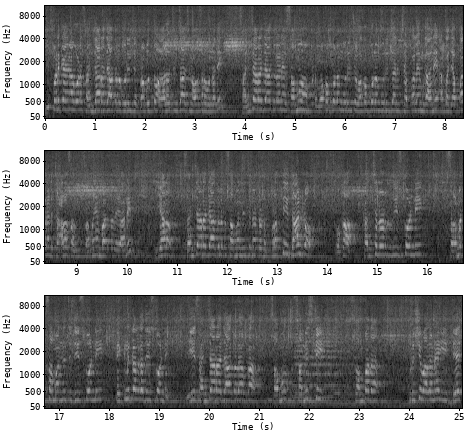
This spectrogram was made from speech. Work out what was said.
ఇప్పటికైనా కూడా సంచార జాతుల గురించి ప్రభుత్వం ఆలోచించాల్సిన అవసరం ఉన్నది. సంచార జాతులు అనే సమూహం ఇప్పుడు ఒక కులం గురించి ఒక కులం గురించి అని చెప్పలేము కానీ అట్లా చెప్పాలంటే చాలా సం- సమయం పడుతుంది కానీ ఇవాళ సంచార జాతులకు సంబంధించినటువంటి ప్రతి దాంట్లో ఒక కల్చరల్ తీసుకోండి శ్రమకు సంబంధించి తీసుకోండి టెక్నికల్గా తీసుకోండి. ఈ సంచార జాతుల యొక్క సము సమిష్టి సంపద కృషి వల్లనే ఈ దేశ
